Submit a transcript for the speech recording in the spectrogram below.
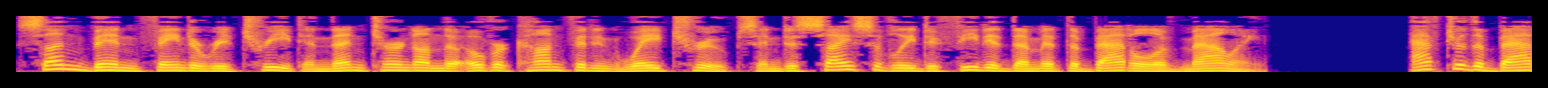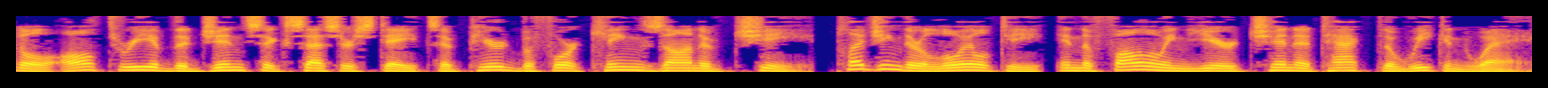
Sun Bin feigned a retreat and then turned on the overconfident Wei troops and decisively defeated them at the Battle of Maling. After the battle all three of the Jin successor states appeared before King Zan of Qi, pledging their loyalty. In the following year Qin attacked the weakened Wei.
